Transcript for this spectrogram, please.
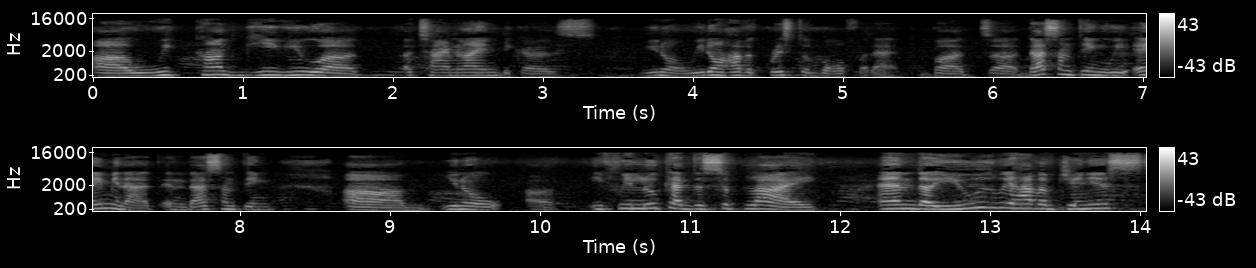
Uh, we can't give you a, a timeline because you know we don't have a crystal ball for that but uh, that's something we're aiming at and that's something um, you know uh, if we look at the supply and the use we have of genius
